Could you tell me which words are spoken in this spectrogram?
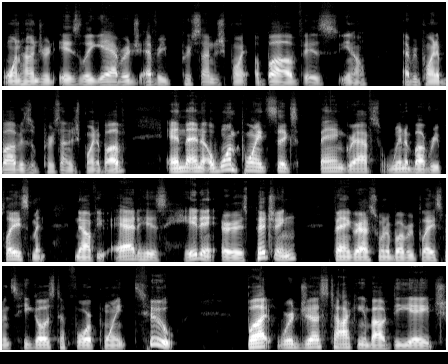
100 is league average. Every percentage point above is, you know, every point above is a percentage point above. And then a 1.6 Fangraphs win above replacement. Now, if you add his hitting or his pitching Fangraphs win above replacements, he goes to 4.2. But we're just talking about DH,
